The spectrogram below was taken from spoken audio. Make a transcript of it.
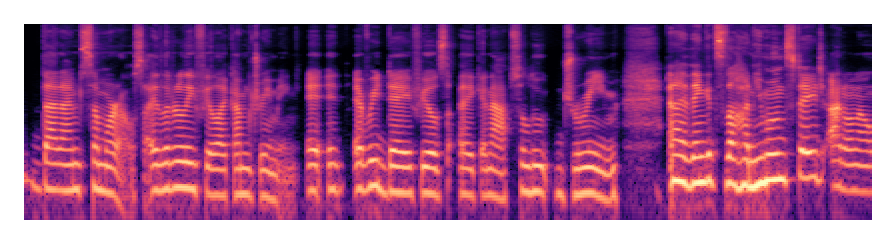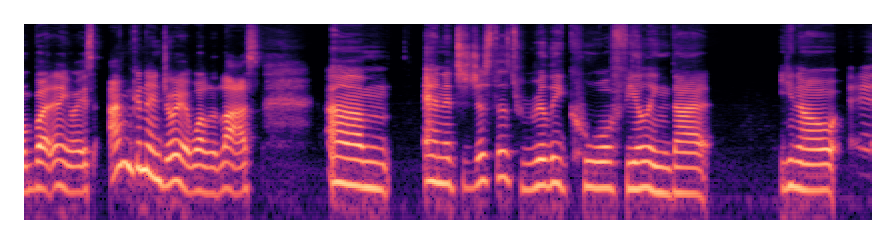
that I'm somewhere else. I literally feel like I'm dreaming. It, it, every day feels like an absolute dream. And I think it's the honeymoon stage. I don't know, but anyways, I'm going to enjoy it while it lasts. Um and it's just this really cool feeling that you know eh,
